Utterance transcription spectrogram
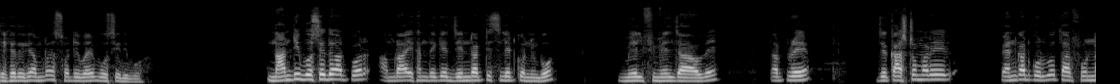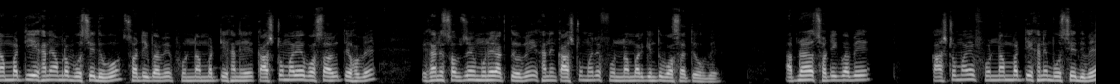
দেখে দেখে আমরা সঠিকভাবে বসিয়ে দেব। নামটি বসিয়ে দেওয়ার পর আমরা এখান থেকে জেন্ডারটি সিলেক্ট করে নিব। মেল, ফিমেল যা হবে। তারপরে যে কাস্টমারের প্যান কার্ড করব, তার ফোন নাম্বারটি এখানে আমরা বসিয়ে দেবো সঠিকভাবে। ফোন নাম্বারটি এখানে কাস্টমারে বসাতে হবে। এখানে সবসময় মনে রাখতে হবে, এখানে কাস্টমারের ফোন নাম্বার কিন্তু বসাতে হবে। আপনারা সঠিকভাবে কাস্টমারের ফোন নাম্বারটি এখানে বসিয়ে দেবে।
